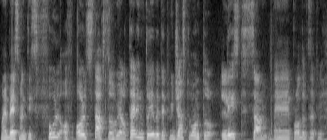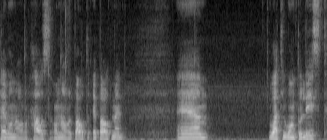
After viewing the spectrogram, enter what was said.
my basement is full of old stuff so we are telling to eBay that we just want to list some uh, products that we have on our house on our apartment. Um, what you want to list.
